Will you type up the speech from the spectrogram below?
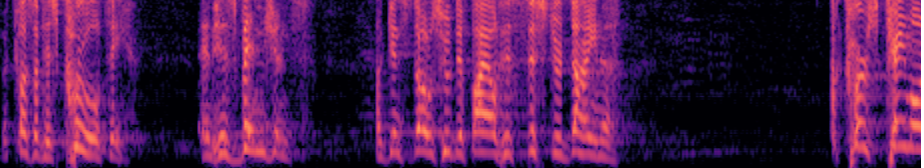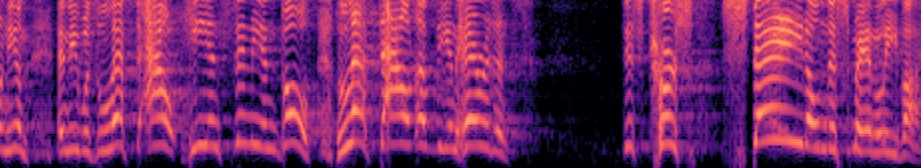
because of his cruelty and his vengeance against those who defiled his sister Dinah a curse came on him and he was left out. He and Simeon both left out of the inheritance. This curse stayed on this man, Levi,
